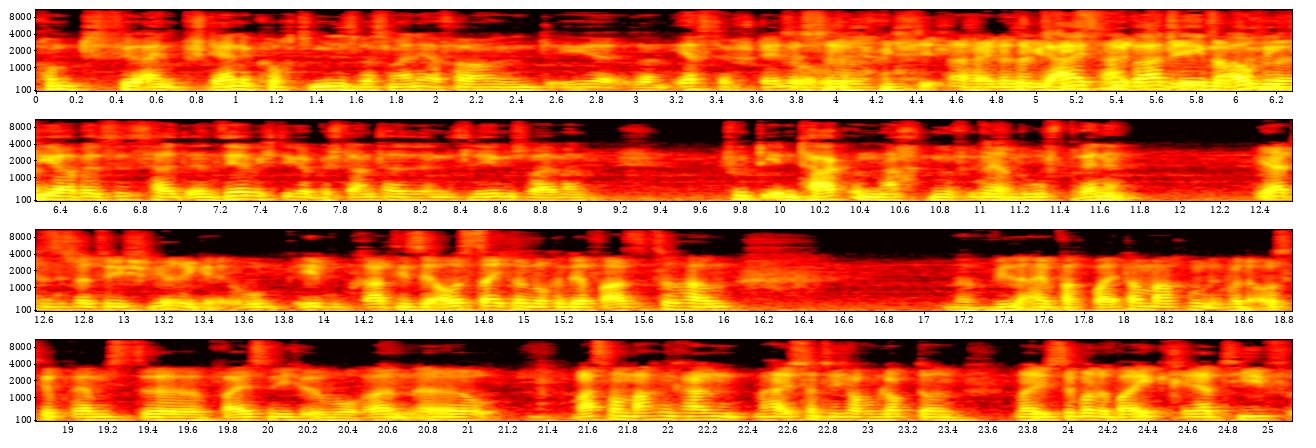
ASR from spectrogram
kommt für einen Sternekoch, zumindest was meine Erfahrungen sind, eher so an erster Stelle. Das ist wichtig, da ist Privatleben auch wichtig, aber es ist halt ein sehr wichtiger Bestandteil seines Lebens, weil man tut eben Tag und Nacht nur für diesen ja. Beruf brennen. Ja, das ist natürlich schwierig, eben gerade diese Auszeichnung noch in der Phase zu haben. Man will einfach weitermachen, wird ausgebremst, äh, weiß nicht woran. Äh, was man machen kann, man ist natürlich auch im Lockdown. Man ist immer dabei, kreativ,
